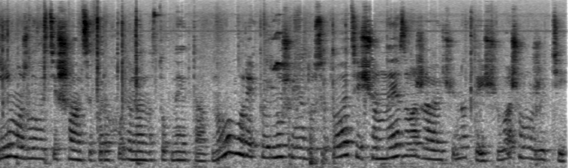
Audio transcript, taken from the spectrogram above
і можливості шанси переходу на наступний етап. Ну, говорять по відношенню до ситуації, що незважаючи на те, що в вашому житті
